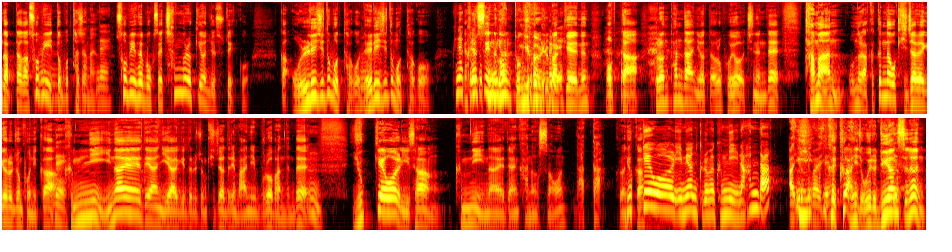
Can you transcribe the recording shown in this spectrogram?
갚다가 소비 또 못하잖아요. 음. 네. 소비 회복세에 찬물을 끼얹을 수도 있고, 그러니까 올리지도 못하고 내리지도 못하고 음. 그냥 할 그래도 수 있는 건 동결- 동결밖에는 없다 그런 판단이었다고 보여지는데 다만 오늘 아까 끝나고 기자회견을 좀 보니까 네. 금리 인하에 대한 이야기들을 좀 기자들이 많이 물어봤는데 음. 6개월 이상 금리 인하에 대한 가능성은 낮다. 그러니까 6개월이면 그러면 금리 인하 한다? 아, 이, 돼요? 그, 그 아니죠. 오히려 뉘앙스는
